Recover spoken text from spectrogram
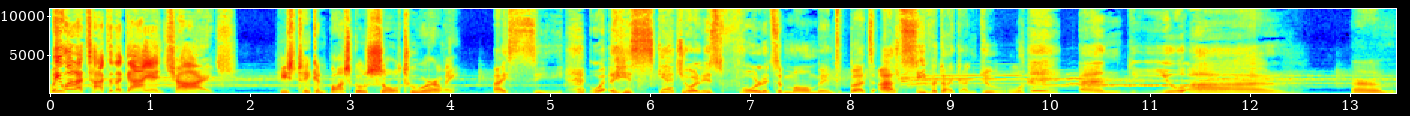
We want to talk to the guy in charge. He's taken Bosco's soul too early. I see. Well, his schedule is full at the moment, but I'll see what I can do. And you are. Er,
